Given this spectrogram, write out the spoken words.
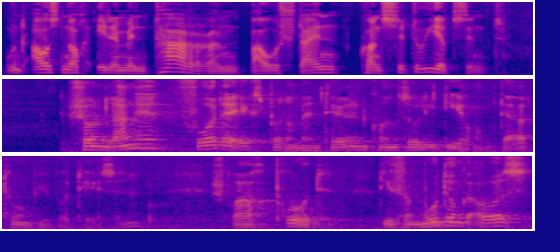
und aus noch elementareren Bausteinen konstituiert sind. Schon lange vor der experimentellen Konsolidierung der Atomhypothese sprach Proth die Vermutung aus,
